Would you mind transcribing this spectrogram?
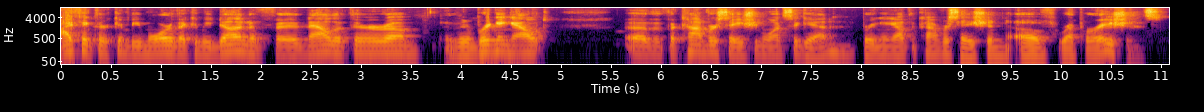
I think there can be more that can be done if uh, now that they're um, they're bringing out uh, the, the conversation once again, bringing out the conversation of reparations,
